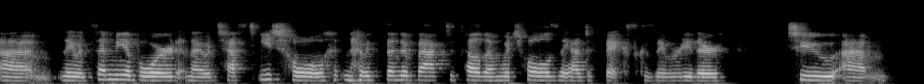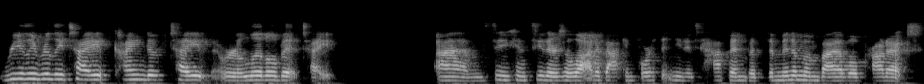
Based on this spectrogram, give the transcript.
um, they would send me a board and I would test each hole and I would send it back to tell them which holes they had to fix because they were either too um, really, really tight, kind of tight, or a little bit tight. Um, so you can see there's a lot of back and forth that needed to happen, but the minimum viable product,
